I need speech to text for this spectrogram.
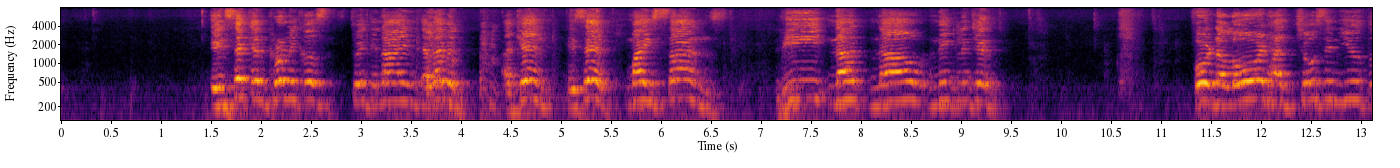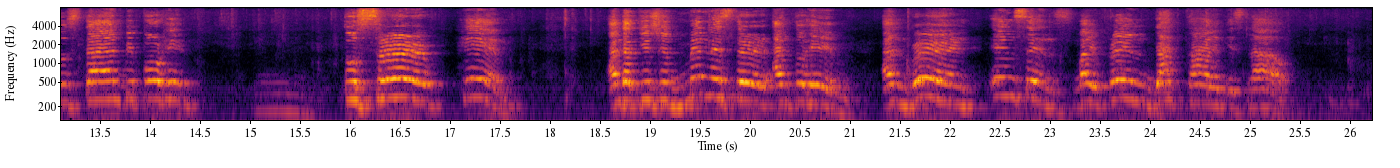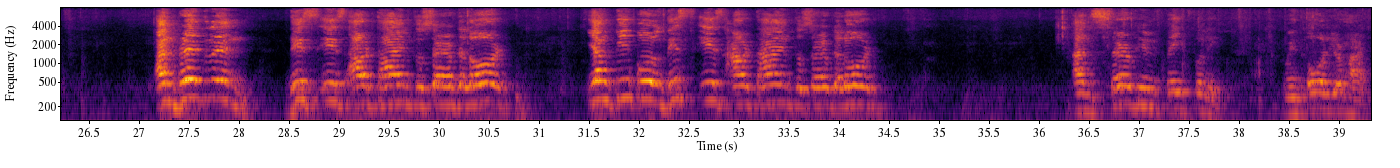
In Second Chronicles 29 11, again, he said, My sons, be not now negligent. For the Lord had chosen you to stand before him, to serve him and that you should minister unto him and burn incense. My friend, that time is now. And brethren, this is our time to serve the Lord. Young people, this is our time to serve the Lord. and serve Him faithfully with all your heart.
